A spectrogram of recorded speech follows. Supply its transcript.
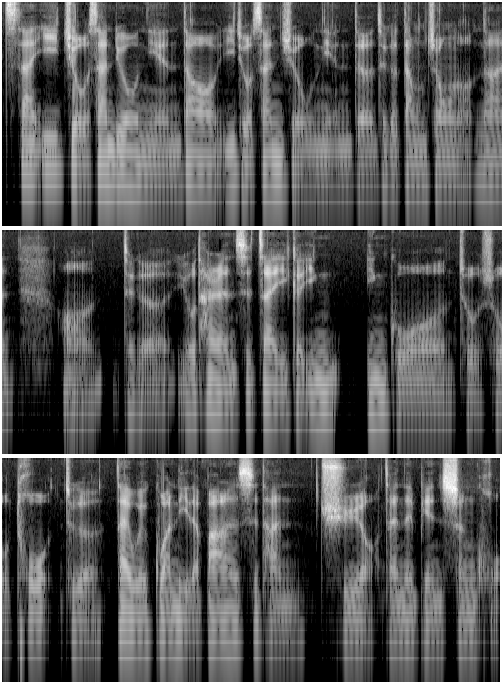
在一九三六年到一九三九年的这个当中呢，那哦，这个犹太人是在一个英英国就所托这个代为管理的巴勒斯坦区哦，在那边生活。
